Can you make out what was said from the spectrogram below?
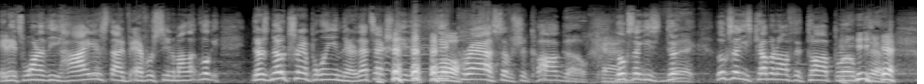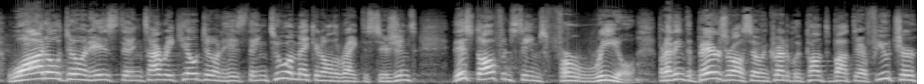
and it's one of the highest I've ever seen in my life. Look, there's no trampoline there. That's actually the thick oh. grass of Chicago. Looks like he's do- looks like he's coming off the top rope there. Waddle doing his thing, Tyreek Hill doing his thing, Tua making all the right decisions. This Dolphins team's for real. But I think the Bears are also incredibly pumped about their future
